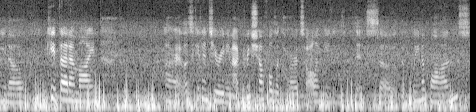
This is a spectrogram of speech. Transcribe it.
you know, keep that in mind. Alright, let's get into reading. I pre-shuffled the cards, so all I need is this. So, the Queen of Wands.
